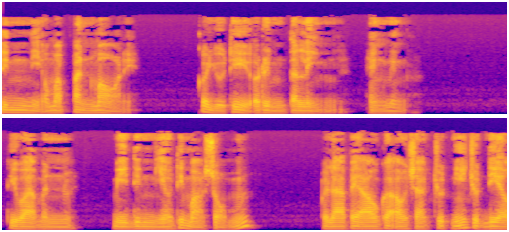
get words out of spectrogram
ดินเหนียวมาปั้นหม้อเนี่ยก็อยู่ที่ริมตลิ่งแห่งหนึ่ง ที่ว่ามันมีดินเหนียวที่เหมาะสม เวลาไปเอาก็เอาจากจุดนี้จุดเดียว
